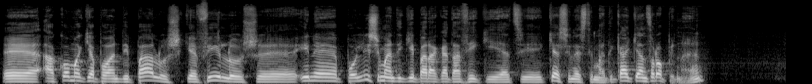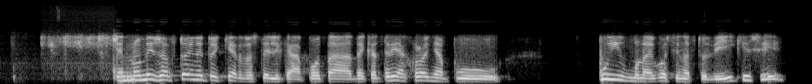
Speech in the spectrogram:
ε, ακόμα και από αντιπάλους και φίλους ε, είναι πολύ σημαντική παρακαταθήκη έτσι, και συναισθηματικά και ανθρώπινα. Ε. Και νομίζω αυτό είναι το κέρδος τελικά. Από τα 13 χρόνια που, που ήμουν εγώ στην αυτοδιοίκηση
